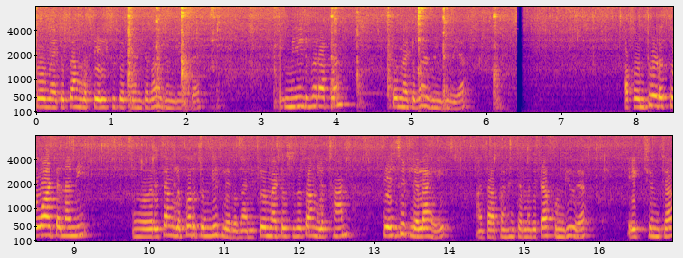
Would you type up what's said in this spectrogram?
टोमॅटो चांगलं तेल सुटेपर्यंत भाजून घ्यायचं आहे एक मिनिटभर आपण टोमॅटो भाजून घेऊया. आपण थोडंसं वाटण आणि वगैरे चांगलं परतून घेतलंय बघा. आणि टोमॅटोसुद्धा चांगलं छान तेल सुटलेलं आहे. आता आपण ह्याच्यामध्ये टाकून घेऊया. एक चमचा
